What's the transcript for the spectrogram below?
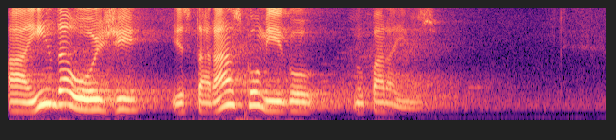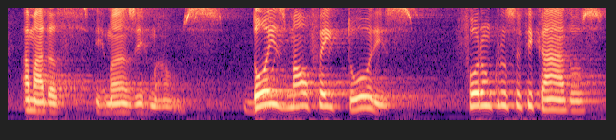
ainda hoje estarás comigo no paraíso. Amadas irmãs e irmãos, dois malfeitores foram crucificados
